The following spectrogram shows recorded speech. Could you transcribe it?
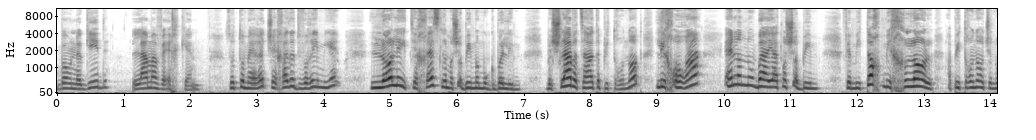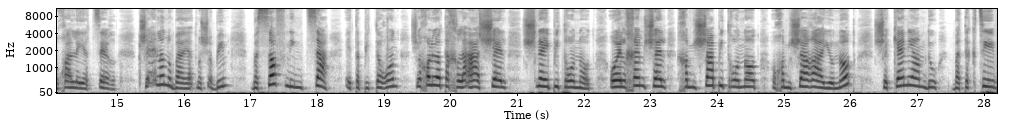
בואו נגיד למה ואיך כן. זאת אומרת שאחד הדברים יהיה לא להתייחס למשאבים המוגבלים. בשלב הצעת הפתרונות, לכאורה אין לנו בעיית משאבים. ומתוך מכלול הפתרונות שנוכל לייצר כשאין לנו בעיית משאבים, בסוף נמצא את הפתרון שיכול להיות החלאה של שני פתרונות, או הלחם של חמישה פתרונות או חמישה רעיונות, שכן יעמדו בתקציב,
